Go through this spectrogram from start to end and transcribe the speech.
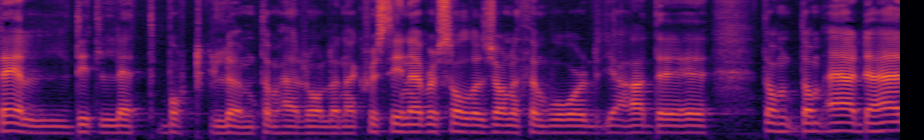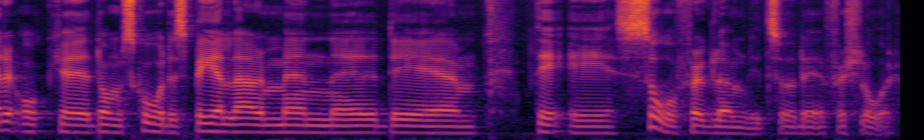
väldigt lätt bortglömt de här rollerna. Christine Ebersole och Jonathan Ward, ja, det, de, de är där och eh, de skådespelar men det, det är så förglömligt så det förslår.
